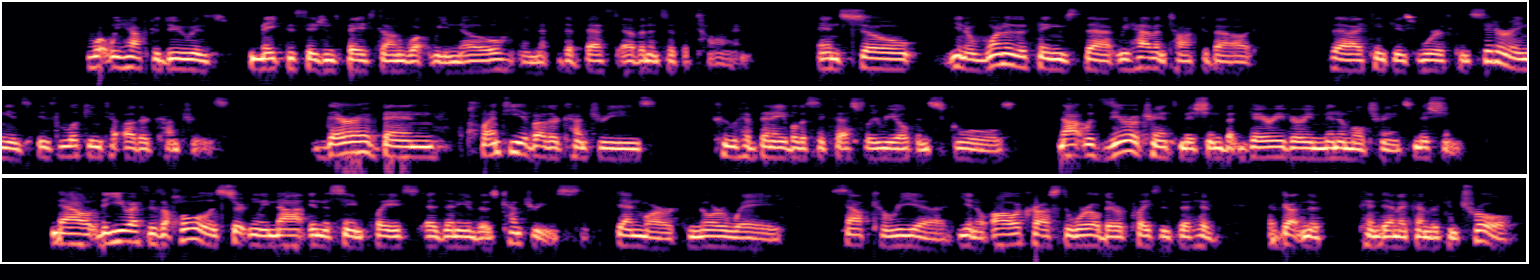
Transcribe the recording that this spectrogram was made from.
what we have to do is make decisions based on what we know and the best evidence at the time. And so, you know, one of the things that we haven't talked about that I think is worth considering is, is looking to other countries. There have been plenty of other countries who have been able to successfully reopen schools, not with zero transmission, but very, very minimal transmission. Now, the US as a whole is certainly not in the same place as any of those countries. Denmark, Norway, South Korea, you know, all across the world, there are places that have, have gotten the pandemic under control.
